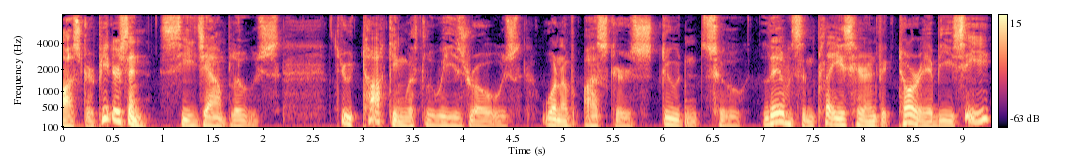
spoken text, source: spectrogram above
Oscar Peterson, Jam Blues, through talking with Louise Rose, one of Oscar's students who lives and plays here in Victoria, BC,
